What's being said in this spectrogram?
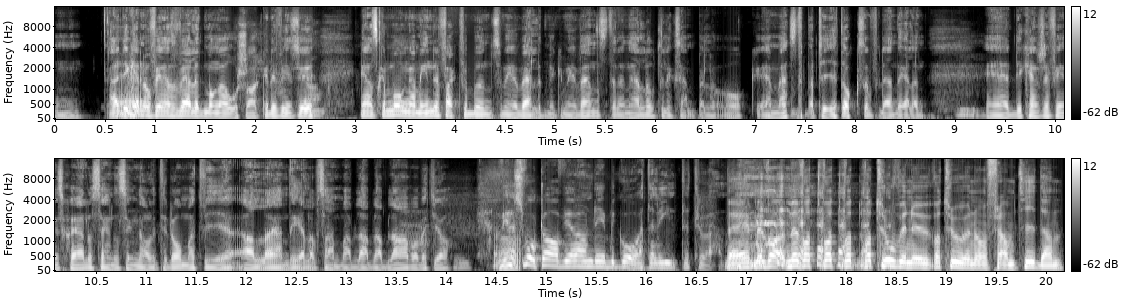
Mm. Ja, det kan nog finnas väldigt många orsaker. Det finns ju ja. Ganska många mindre fackförbund som är väldigt mycket mer vänster än LO till exempel och Vänsterpartiet också för den delen. Mm. Det kanske finns skäl att sända signaler till dem att vi alla är en del av samma bla bla bla, vad vet jag. Ja, vi har svårt att avgöra om det är begåvat eller inte tror jag. Nej, men, vad, men vad, vad, vad, vad, tror vi nu, vad tror vi nu om framtiden?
